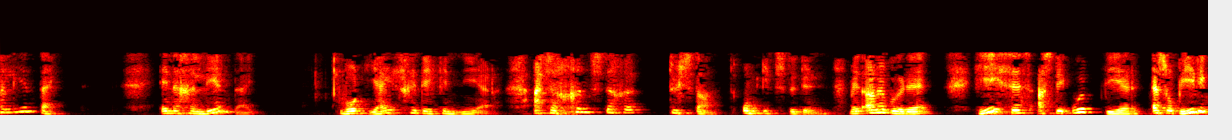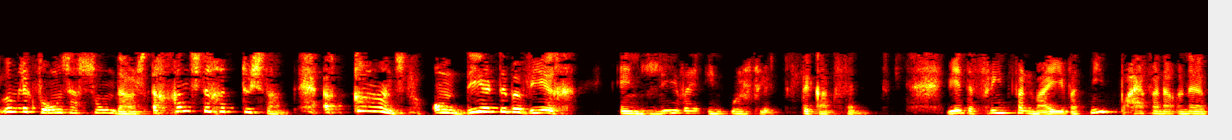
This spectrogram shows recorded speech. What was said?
geleentheid. En 'n geleentheid word juis gedefinieer as 'n gunstige toestand om iets te doen. Met ander woorde, Jesus as die oop deur is op hierdie oomblik vir ons as sondaars 'n gunstige toestand, 'n kans om deur te beweeg en lewe en oorvloed te kan vind. Weet 'n vriend van my wat nie baie van 'n ander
